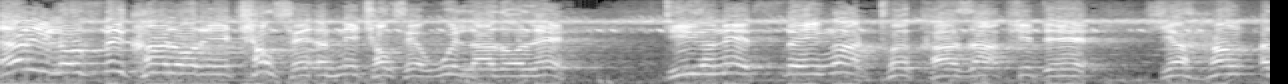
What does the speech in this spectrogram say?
အဲ့ဒီလိုသိခါတော်တွေ60အနှစ်60ဝစ်လာတော့လေဒီကနေ့သိင်္ဂထွက်ခါစားဖြစ်တဲ့ယဟန်အ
